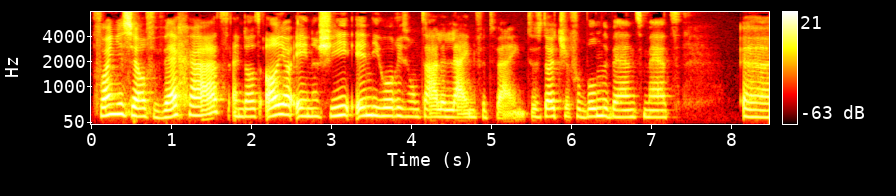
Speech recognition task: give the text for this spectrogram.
van jezelf weggaat en dat al jouw energie in die horizontale lijn verdwijnt. Dus dat je verbonden bent met uh,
